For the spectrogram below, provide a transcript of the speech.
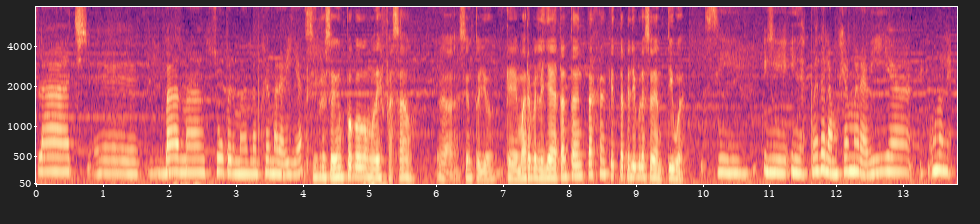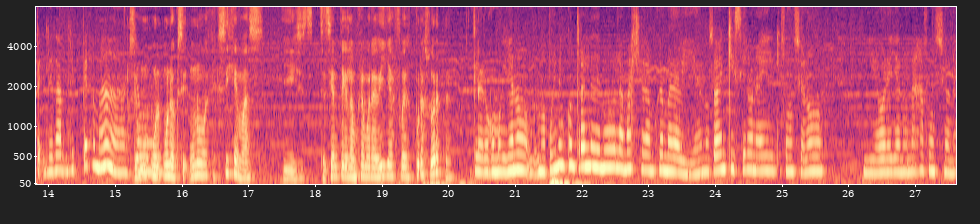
Flash, eh, Batman, Superman, la Mujer Maravilla. Sí, pero se ve un poco como desfasado, eh, siento yo. Que Marvel le lleva tanta ventaja que esta película se ve antigua. Sí, y, y después de la Mujer Maravilla, uno le, da, le espera más. Sea, como- un- uno, uno exige más y se siente que la Mujer Maravilla fue pura suerte. Claro, como que ya no, no pueden encontrarle de nuevo la magia a la Mujer Maravilla. No saben qué hicieron ahí, qué funcionó. Y ahora ya no nada funciona.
